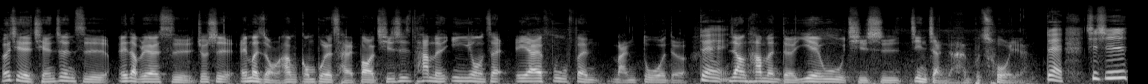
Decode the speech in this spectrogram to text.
而且前阵子 AWS 就是 Amazon 他们公布的财报，其实他们应用在 AI 部分蛮多的，对，让他们的业务其实进展的很不错耶。对，其实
